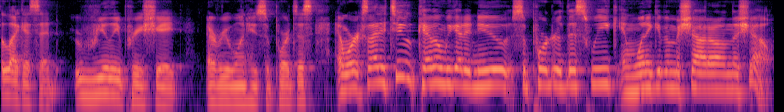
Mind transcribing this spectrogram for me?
like I said, really appreciate everyone who supports us. And we're excited too. Kevin, we got a new supporter this week and want to give him a shout out on the show.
